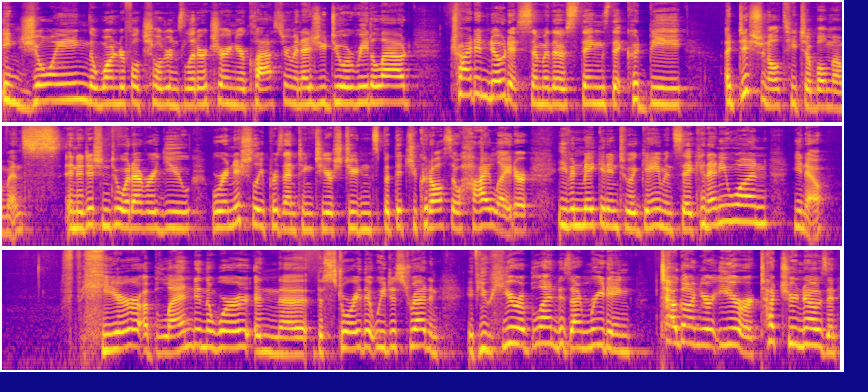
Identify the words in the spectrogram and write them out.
enjoying the wonderful children's literature in your classroom. And as you do a read aloud, try to notice some of those things that could be additional teachable moments in addition to whatever you were initially presenting to your students, but that you could also highlight or even make it into a game and say, can anyone, you know, hear a blend in the word in the, the story that we just read? And if you hear a blend as I'm reading, tug on your ear or touch your nose and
